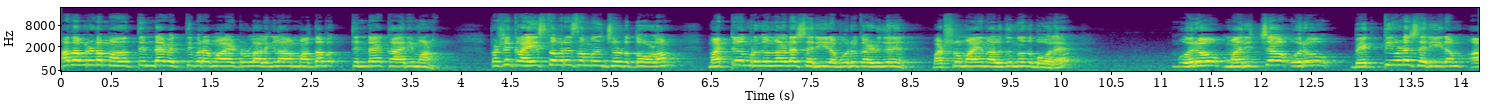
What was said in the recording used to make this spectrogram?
അത് അവരുടെ മതത്തിന്റെ വ്യക്തിപരമായിട്ടുള്ള അല്ലെങ്കിൽ ആ മതത്തിന്റെ കാര്യമാണ്. പക്ഷെ ക്രൈസ്തവരെ സംബന്ധിച്ചിടത്തോളം മറ്റ് മൃഗങ്ങളുടെ ശരീരം ഒരു കഴുകന് ഭക്ഷണമായി നൽകുന്നത് പോലെ ഒരു മരിച്ച ഒരു വ്യക്തിയുടെ ശരീരം ആ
